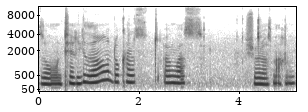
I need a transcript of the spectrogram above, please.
So, und Theresa, du kannst irgendwas Schönes machen.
